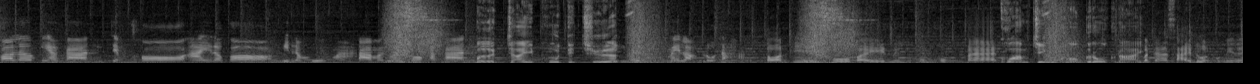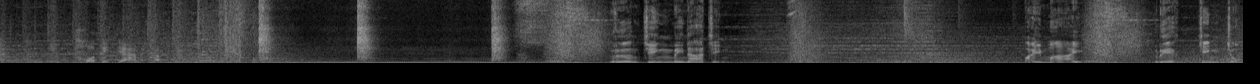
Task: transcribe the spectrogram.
ก็เริ่มมีอาการเจ็บคอไอแล้วก็มีน้ำมูกมา ตามมาด้วยพวกอาการเปิดใจผู้ติดเชื้อ ลิ้นไม่ไม่รับรสอะค่ะ ตอนที่โทรไป 1668 ความจริงของโรคร้าย บรรดาสายด่วนพวกนี้เนี่ยโทรติดยากไหมครับ เรื่องจริงไม่น่าจริง ใบไม้ เรียกจิ้งจก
